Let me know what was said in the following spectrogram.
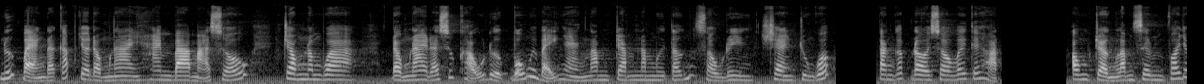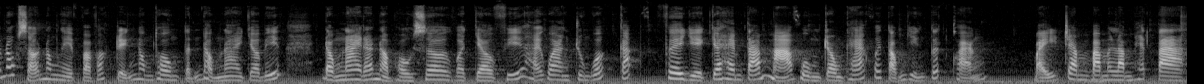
nước bạn đã cấp cho Đồng Nai 23 mã số. Trong năm qua, Đồng Nai đã xuất khẩu được 47.550 tấn sầu riêng sang Trung Quốc, tăng gấp đôi so với kế hoạch. Ông Trần Lâm Sinh, Phó Giám đốc Sở Nông nghiệp và Phát triển Nông thôn tỉnh Đồng Nai cho biết, Đồng Nai đã nộp hồ sơ và chờ phía Hải quan Trung Quốc cấp phê duyệt cho 28 mã vùng trồng khác với tổng diện tích khoảng 735 hectare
